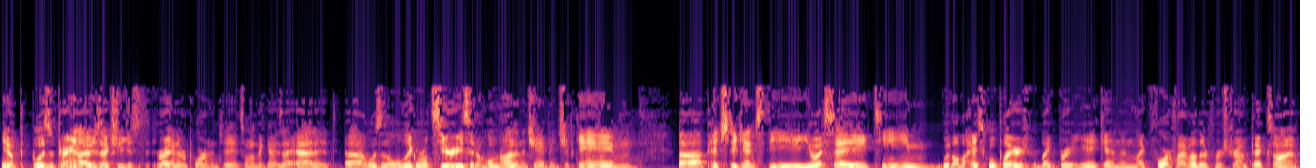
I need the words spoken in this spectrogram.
you know, was apparently, I was actually just writing the report on today. It's one of the guys I added, uh, was in the Old League World Series, hit a home run in the championship game, uh, pitched against the USA team with all the high school players with like Brady Aiken and like four or five other first round picks on it.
